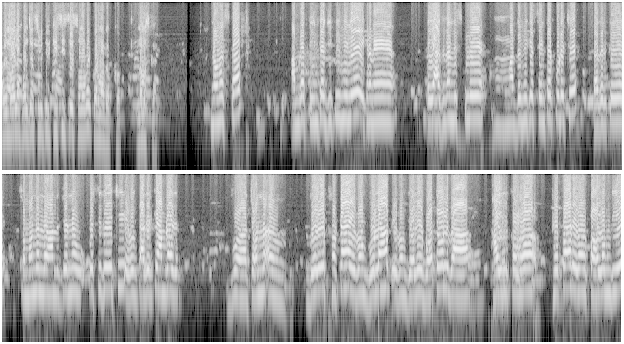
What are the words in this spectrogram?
আমি ময়না পঞ্চায়েত সমিতির কৃষি শেষ সমবায় কর্মাধ্যক্ষ। নমস্কার। নমস্কার। আমরা তিনটা জিপি মিলে এখানে এই আজনান স্কুলে মাধ্যমিকের সেন্টার পড়েছে। তাদেরকে সম্বোধন দেওয়ানোর জন্য উপস্থিত হয়েছি এবং তাদেরকে আমরা দইয়ের ফোঁটা এবং গোলাপ এবং জলের বোতল বা ফাইল কভার, পেপার এবং কলম দিয়ে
